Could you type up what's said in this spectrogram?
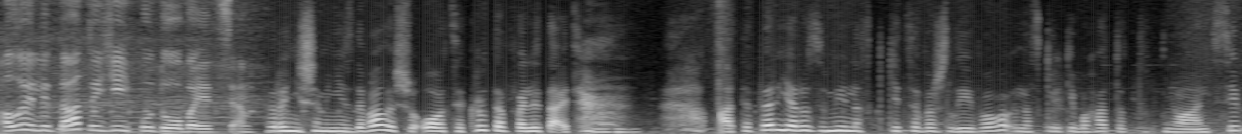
але літати їй подобається. Раніше мені здавалося, що о, це круто політати. А тепер я розумію, наскільки це важливо, наскільки багато тут нюансів,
